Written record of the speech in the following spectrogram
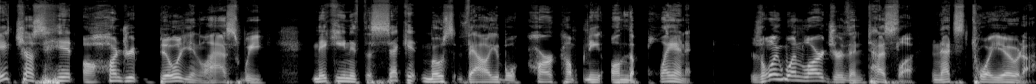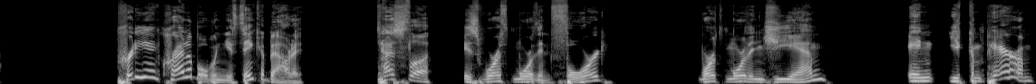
it just hit 100 billion last week, making it the second most valuable car company on the planet. There's only one larger than Tesla, and that's Toyota. Pretty incredible when you think about it. Tesla is worth more than Ford, worth more than GM. And you compare them,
